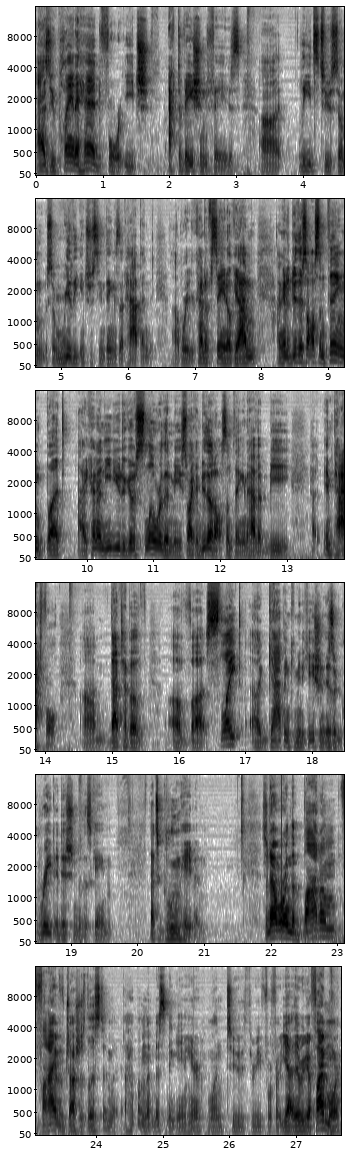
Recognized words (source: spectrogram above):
as you plan ahead for each activation phase. Uh, leads to some some really interesting things that happen uh, where you're kind of saying okay i'm i'm going to do this awesome thing but i kind of need you to go slower than me so i can do that awesome thing and have it be uh, impactful um, that type of of uh, slight uh, gap in communication is a great addition to this game. That's Gloomhaven. So now we're in the bottom five of Josh's list. I hope I'm not missing a game here. One, two, three, four, five. Yeah, there we go. Five more.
